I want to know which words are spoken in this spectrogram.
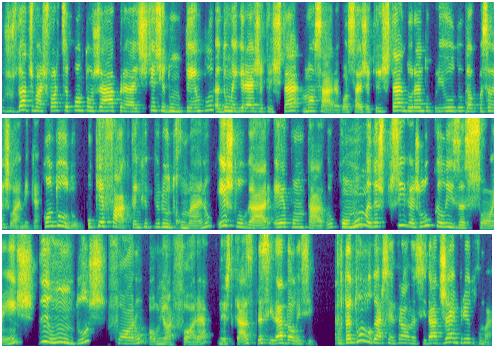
os dados mais fortes apontam já para a existência de um templo, de uma igreja cristã moçárabe, ou seja, cristã durante o período da ocupação islâmica. Contudo, o que é facto é que o período romano, este lugar é apontado como uma das possíveis localizações de um dos fórum, ou melhor, fora, neste caso, da cidade de policy Portanto, um lugar central na cidade já em período romano.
